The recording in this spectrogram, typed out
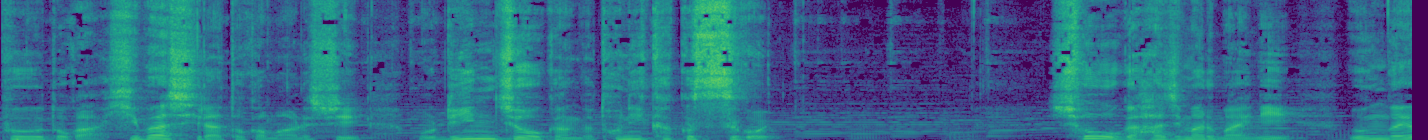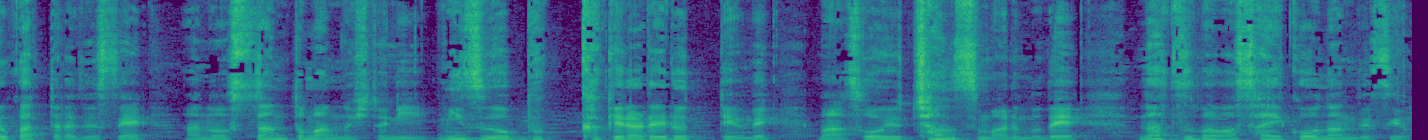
風とか火柱とかもあるしもう臨場感がとにかくすごい。ショーが始まる前に運が良かったらですねあのスタントマンの人に水をぶっかけられるっていうねまあそういうチャンスもあるので夏場は最高なんですよ。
